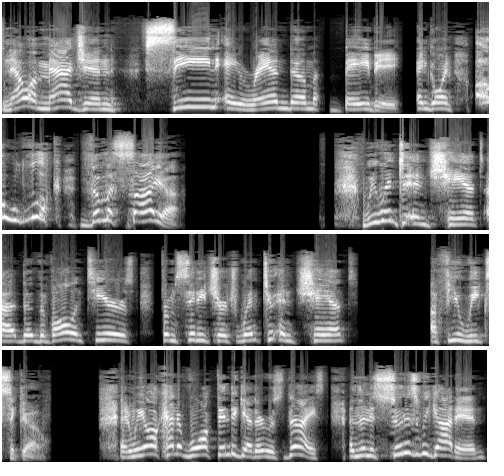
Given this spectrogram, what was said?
Now imagine seeing a random baby and going, Oh, look, the Messiah. We went to enchant, uh, the, the volunteers from City Church went to enchant a few weeks ago. And we all kind of walked in together. It was nice. And then as soon as we got in,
